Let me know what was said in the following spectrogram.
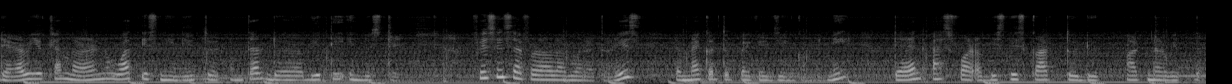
There you can learn what is needed to enter the beauty industry. Visit several laboratories, the maker to packaging company, then ask for a business card to do partner with them.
